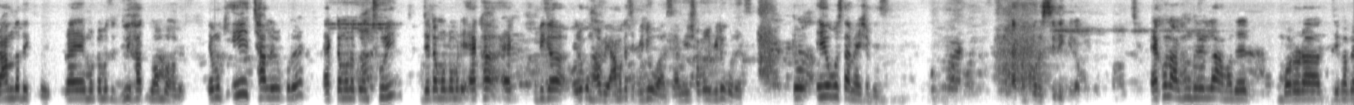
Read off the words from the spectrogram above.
রামদা দেখতে পাই। প্রায় মোটামুটি দুই হাত লম্বা হবে। এবং এই ছালের উপরে একটা মনে করেন ছুরি যেটা মোটামুটি এক এক বিঘা এরকম হবে। আমার কাছে ভিডিও আছে আমি সকালে ভিডিও করে আছি। তো এই অবস্থায় আমি এসে পেয়েছি এখন পরিস্থিতি কীরকম? এখন আলহামদুলিল্লাহ আমাদের বড়রা যেভাবে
